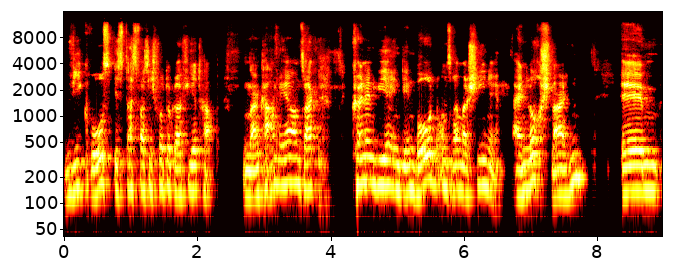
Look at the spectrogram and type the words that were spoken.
Wie groß ist das, was ich fotografiert habe? Und dann kam er und sagt, können wir in den Boden unserer Maschine ein Loch schneiden, ähm,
